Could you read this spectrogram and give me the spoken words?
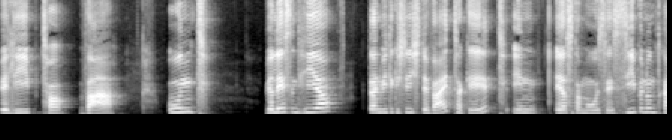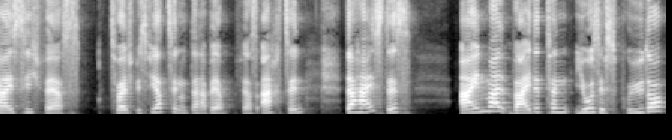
beliebter war. Und wir lesen hier dann, wie die Geschichte weitergeht in 1. Mose 37, Vers 12 bis 14 und dann aber Vers 18. Da heißt es, einmal weideten Josefs Brüder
